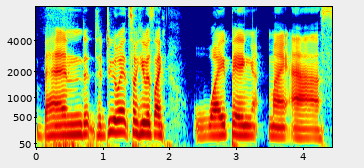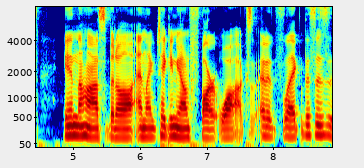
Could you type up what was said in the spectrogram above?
bend to do it. So he was like wiping my ass in the hospital and like taking me on fart walks. And it's like this is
